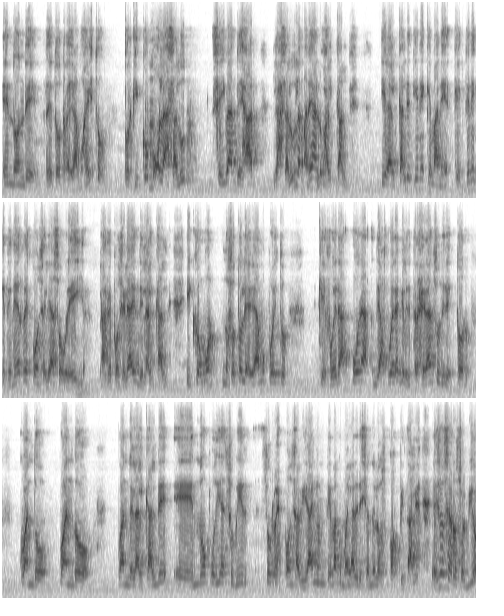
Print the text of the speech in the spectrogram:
en donde retrotraigamos esto, porque como la salud se iba a dejar, la salud la manejan los alcaldes y el alcalde tiene que, que, tiene que tener responsabilidad sobre ella, las responsabilidades del alcalde. Y como nosotros le habíamos puesto que fuera una de afuera que le trajeran su director cuando, cuando, cuando el alcalde eh, no podía subir su responsabilidad en un tema como es la dirección de los hospitales. Eso se resolvió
